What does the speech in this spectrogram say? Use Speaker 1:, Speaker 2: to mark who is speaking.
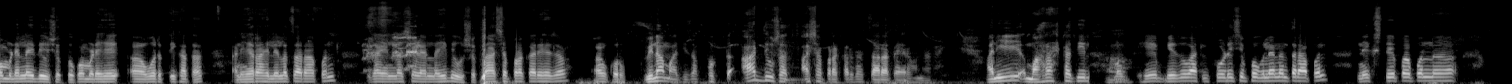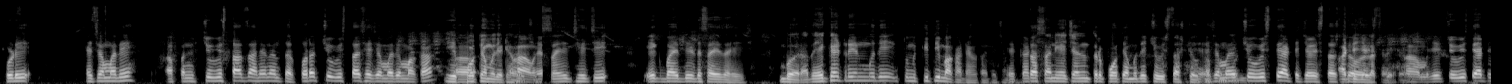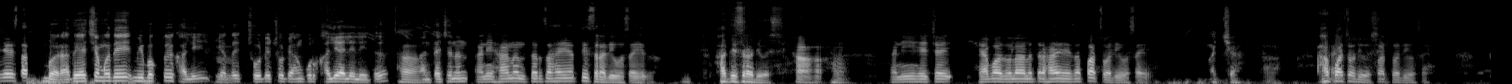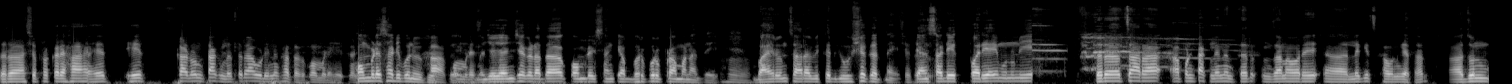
Speaker 1: कोंबड्यांनाही देऊ शकतो. कोंबड्या हे वरती खातात आणि हे राहिलेला चारा आपण गायींना शेळ्यांनाही देऊ शकतो. अशा प्रकारे ह्याचा अंकुर
Speaker 2: विना मातीचा फक्त आठ दिवसात अशा प्रकारचा चारा तयार होणार आहे. आणि महाराष्ट्रातील
Speaker 1: मग हे बेजू घातले थोडीशी फुगल्यानंतर आपण नेक्स्ट स्टेप आपण पुढे ह्याच्यामध्ये आपण चोवीस तास झाल्यानंतर परत चोवीस तास ह्याच्यामध्ये मका
Speaker 2: हे पोत्यामध्ये
Speaker 1: साईज ह्याची एक बाय दीड साईज आहे.
Speaker 2: बरं आता एका ट्रेन मध्ये तुम्ही किती मका ठेवता त्याच्या
Speaker 1: एका-
Speaker 2: तास आणि याच्यानंतर पोत्यामध्ये चोवीस तास ठेवता
Speaker 1: ह्याच्यामध्ये
Speaker 2: संपूर्ण.
Speaker 1: चोवीस ते अठ्ठेचाळीस तास ठेवावं
Speaker 2: 48
Speaker 1: लागते
Speaker 2: तास.
Speaker 1: हा म्हणजे चोवीस ते अठ्ठेचाळीस तास
Speaker 2: बरं आता याच्यामध्ये मी बघतोय खाली की. आता छोटे छोटे अंकुर खाली आलेले आहेत
Speaker 1: हा
Speaker 2: आणि त्याच्यानंतर
Speaker 1: आणि हा नंतरचा हा या तिसरा दिवस आहे.
Speaker 2: हा तिसरा दिवस
Speaker 1: हा हा
Speaker 2: हा.
Speaker 1: आणि ह्याच्या ह्या बाजूला आलं तर हा ह्याचा पाचवा दिवस आहे
Speaker 2: अच्छा
Speaker 1: हा.
Speaker 2: हा पाचवा दिवस आहे.
Speaker 1: पाचवा दिवस आहे तर अशा प्रकारे हा हे हे काढून टाकलं तर आवडीनं खातात कोंबड्या हे
Speaker 2: कोंबड्यासाठी पण उपयुक्त आहे.
Speaker 1: कोंबड्यासाठी
Speaker 2: म्हणजे ज्यांच्याकडे आता कोंबड्याची संख्या भरपूर प्रमाणात आहे
Speaker 1: हम्म.
Speaker 2: बाहेरून चारा विकत घेऊ शकत नाही
Speaker 1: शकत
Speaker 2: त्यांसाठी एक पर्याय म्हणून हे
Speaker 1: तर चारा आपण टाकल्यानंतर जनावरे अं, लगेच खाऊन घेतात अजून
